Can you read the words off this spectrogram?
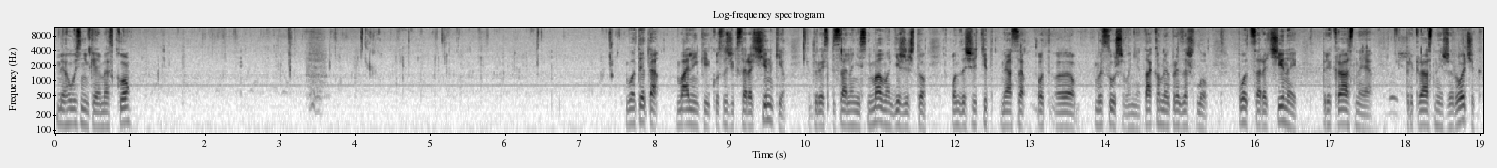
мягусенькое мяско. Вот это маленький кусочек сорочинки, который я специально не снимал, в надежде, что он защитит мясо от э, высушивания. Так оно и произошло. Под сорочиной прекрасный, прекрасный жирочек.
